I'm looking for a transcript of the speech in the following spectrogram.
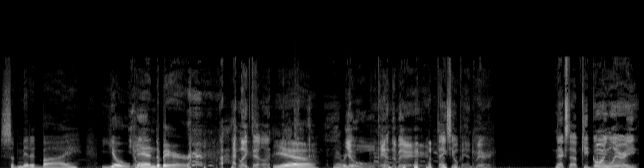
Submitted by Yo, Yo. Panda Bear. I like that one. yeah. There we go. Yo, Panda Bear. Thanks, Yo, Panda Bear. Next up, keep going, Larry.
